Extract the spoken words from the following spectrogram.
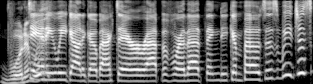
Wouldn't we? Danny, we gotta go back to Ararat before that thing decomposes. We just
